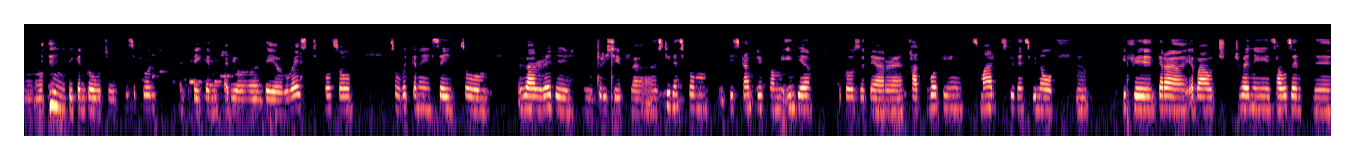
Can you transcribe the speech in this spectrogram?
mm, they can go to Isikul and they can have your their rest also. So what can I say? So um, we are ready uh, to receive uh, students from this country, from India, because they are uh, hardworking, smart students. We know mm, if uh, there are about 20,000 uh,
